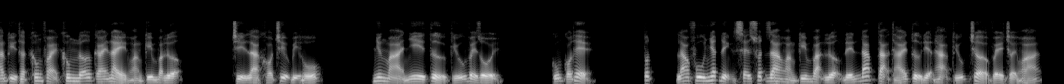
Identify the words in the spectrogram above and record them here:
hắn kỳ thật không phải không nỡ cái này hoàng kim vạn lượng, chỉ là khó chịu bị hố. Nhưng mà nhi tử cứu về rồi, cũng có thể. Tốt, lão phu nhất định sẽ xuất ra hoàng kim vạn lượng đến đáp tạ thái tử điện hạ cứu trở về trời hóa.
